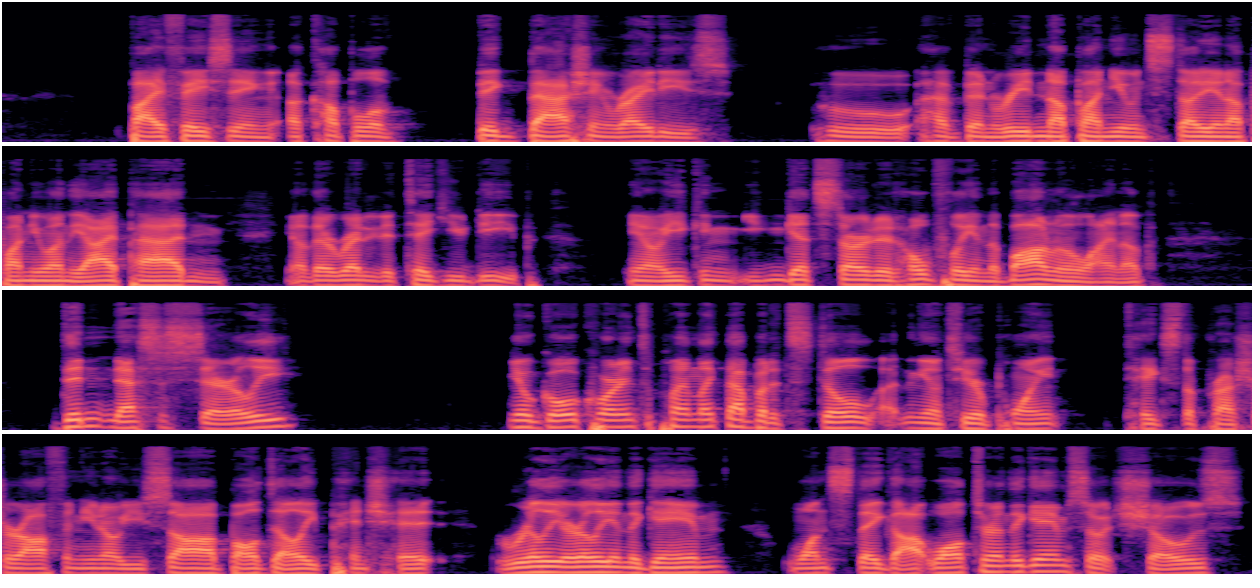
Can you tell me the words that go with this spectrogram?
by facing a couple of big bashing righties who have been reading up on you and studying up on you on the iPad and you know they're ready to take you deep. You know, you can you can get started hopefully in the bottom of the lineup. Didn't necessarily you know go according to plan like that, but it's still you know to your point takes the pressure off and you know you saw Baldelli pinch hit really early in the game once they got Walter in the game, so it shows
